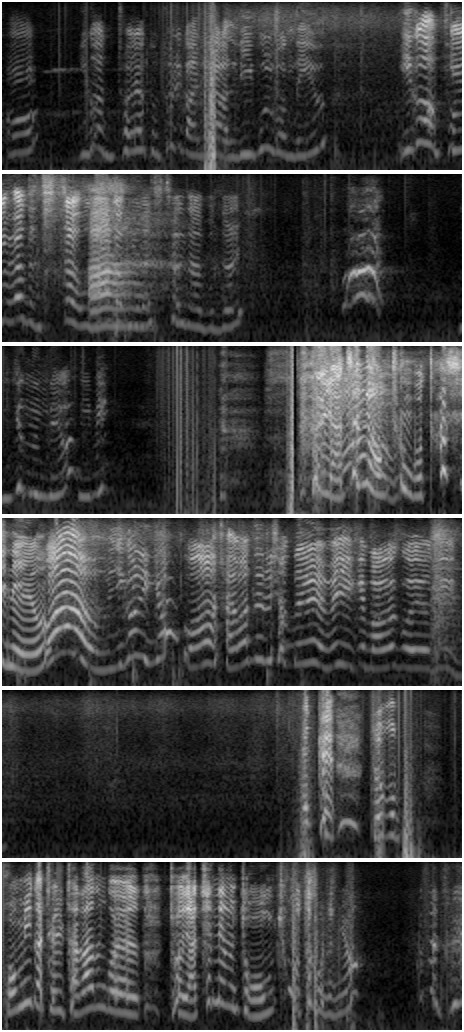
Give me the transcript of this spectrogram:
어? 이건 전혀 도토리가 아니라 리볼버인데요? 이거 보면은 진짜 아. 웃기답니다 시청자분들 아! 이겼는데요 님이? 야채님 엄청 못하시네요. 와우 이걸 이겨? 와 잘 만들으셨네 왜 이게 망한 거예요 님? 오케이, 저거 범이가 제일 잘하는 거예요. 저 야채님은 저 엄청 못하거든요. 근데 제일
